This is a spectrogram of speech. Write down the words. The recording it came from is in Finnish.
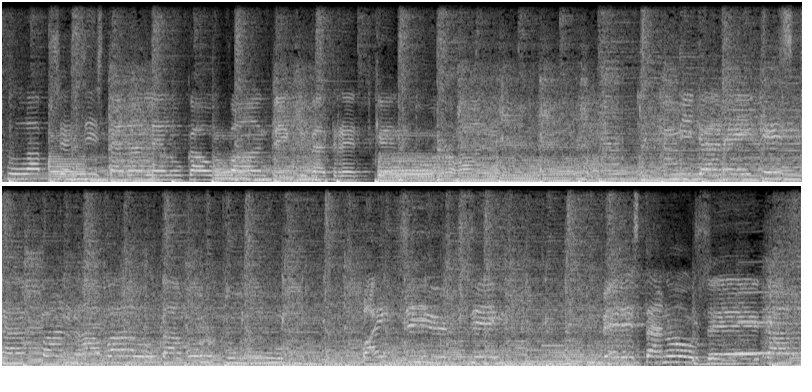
Lapset siis tänään lelukauppaan tekivät retken turhan. Mikään ei kestä, vanha valta murtuu. Paitsi yksi, vedestä nousee kasvu.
